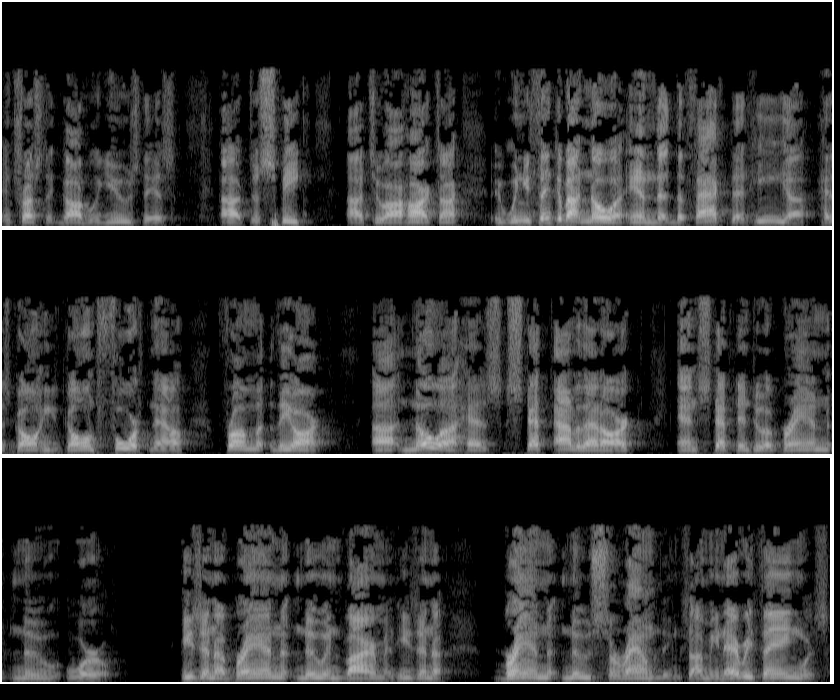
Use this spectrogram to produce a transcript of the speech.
and trust that God will use this, uh, to speak, uh, to our hearts. I, when you think about Noah and the, the fact that he, uh, has gone, he's gone forth now, from the ark. Uh, Noah has stepped out of that ark and stepped into a brand new world. He's in a brand new environment. He's in a brand new surroundings. I mean, everything was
